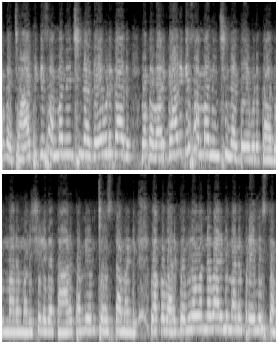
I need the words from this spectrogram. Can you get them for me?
ఒక జాతికి సంబంధించిన దేవుడు కాదు. ఒక వర్గానికి సంబంధించిన దేవుడు కాదు. మన మనుషులుగా తారతమ్యం చూస్తామండి. ఒక వర్గంలో ఉన్న వారిని మనం ప్రేమిస్తాం.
